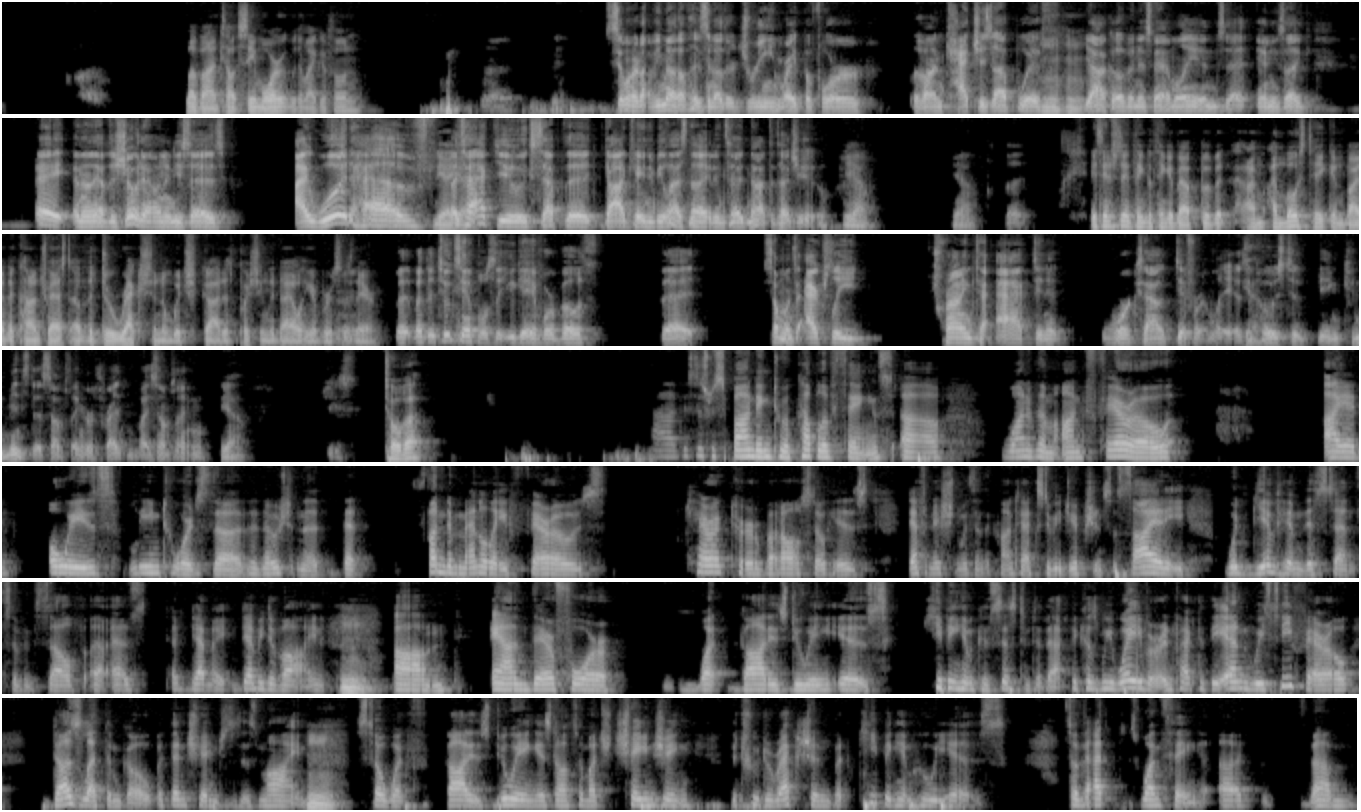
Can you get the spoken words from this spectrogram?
Lavan, tell, say more with the microphone. Similar to Avimelech, there's another dream right before Lavan catches up with Mhm. Yaakov and his family, and sa- and he's like, "Hey," and then they have the showdown, and he says, "I would have Yeah, yeah. attacked you, except that God came to me last night and said not to touch you." Yeah, yeah. But It's an interesting thing to think about, but, but I'm, I'm most taken by the contrast of the direction in which God is pushing the dial here versus there. But, but the two examples that you gave were both that someone's actually trying to act and it works out differently as Yeah. opposed to being convinced of something or threatened by something. Yeah. Jeez. Tova? Uh, This is responding to a couple of things. Uh, One of them on Pharaoh, I had always leaned towards the, the notion that, that fundamentally Pharaoh's character, but also his definition within the context of Egyptian society, would give him this sense of himself uh, as a demi, demi-divine. Um, and therefore, what God is doing is keeping him consistent to that because we waver. In fact, at the end, we see Pharaoh does let them go, but then changes his mind. Mm. So, what God is doing is not so much changing the true direction, but keeping him who he is. So, that's one thing. Uh, um,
